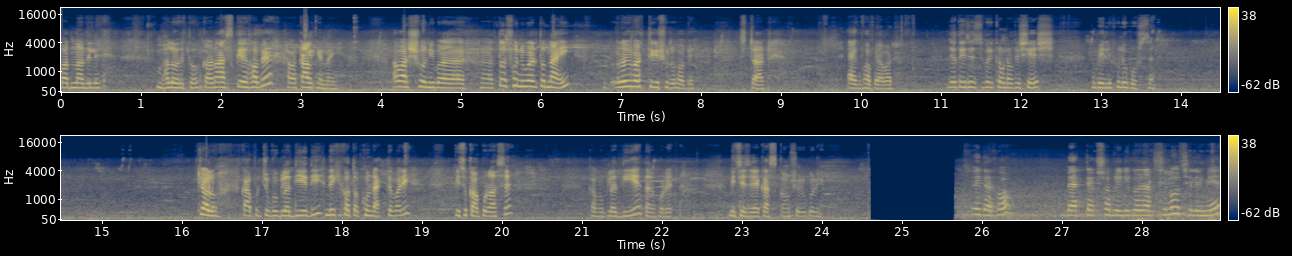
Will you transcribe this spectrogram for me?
বাদ না দিলে ভালো হতো, কারণ আজকে হবে, আবার কালকে নাই। আবার শনিবার তো শনিবার তো নাই, রবিবার থেকে শুরু হবে, স্টার্ট। একভাবে আবার। যেহেতু এসএসসি পরীক্ষা মোটামুটি শেষ, বেলি ফুলে পড়ছে। চলো, কাপড় চোপড়গুলো দিয়ে দিই, দেখি কতক্ষণ রাখতে পারি। কিছু কাপড় আছে, কাপড়গুলো দিয়ে তারপরে নিচে যেয়ে কাজকাম শুরু করি। এই দেখো ব্যাগ ট্যাগ সব রেডি করে রাখছিল ছেলে মেয়ে,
